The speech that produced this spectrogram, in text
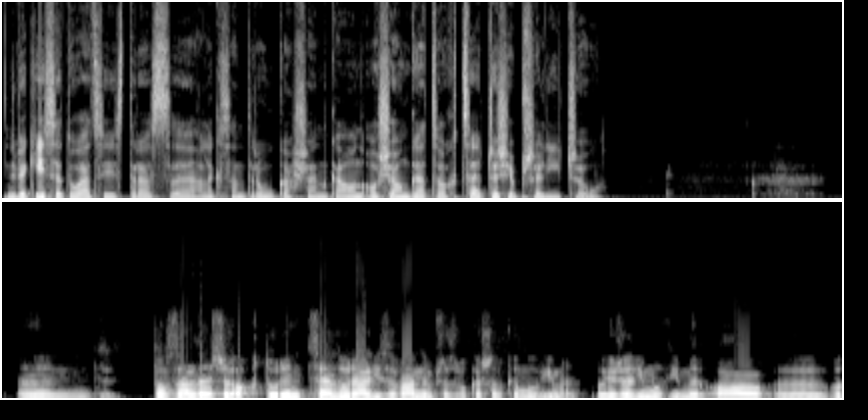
W jakiej sytuacji jest teraz e, Aleksander Łukaszenka? On osiąga co chce, czy się przeliczył? To zależy o którym celu realizowanym przez Łukaszenkę mówimy. Bo jeżeli mówimy o. Y, bo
